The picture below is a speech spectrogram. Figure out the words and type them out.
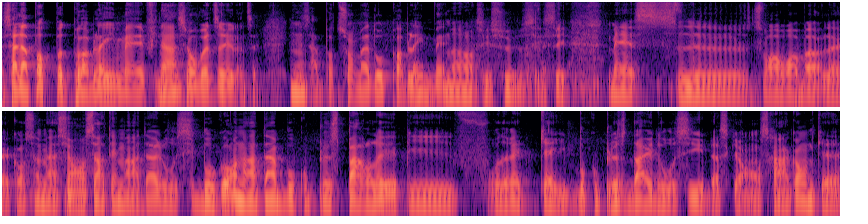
ça. n'apporte pas de problème financier, on va dire. là. Mhm. Ça apporte sûrement d'autres problèmes, mais Non, c'est sûr. c'est- c'est- Mais le- tu vas avoir ben, la consommation, santé mentale aussi. Beaucoup, on entend beaucoup plus parler, puis il faudrait qu'il y ait beaucoup plus d'aide aussi, parce qu'on se rend compte que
